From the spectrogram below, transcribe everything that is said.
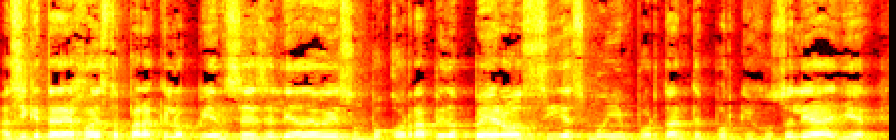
Así que te dejo esto para que lo pienses. El día de hoy es un poco rápido, pero sí es muy importante porque justo el día de ayer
